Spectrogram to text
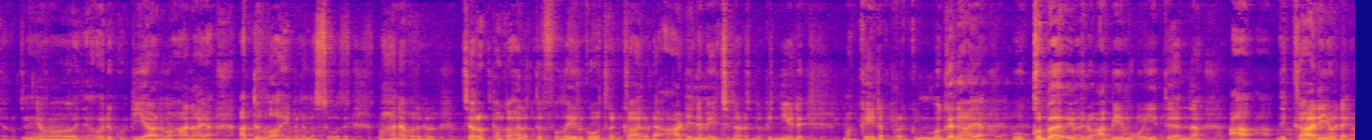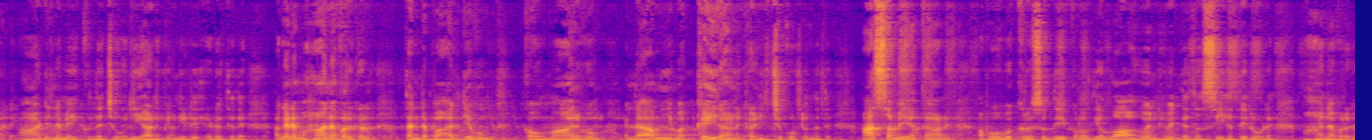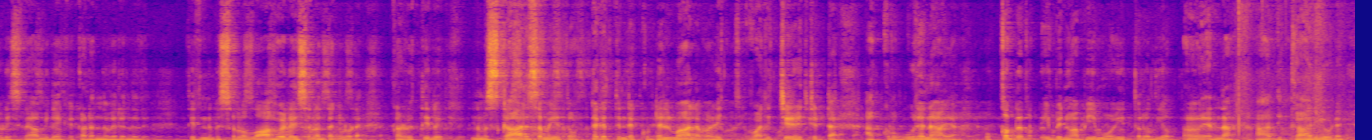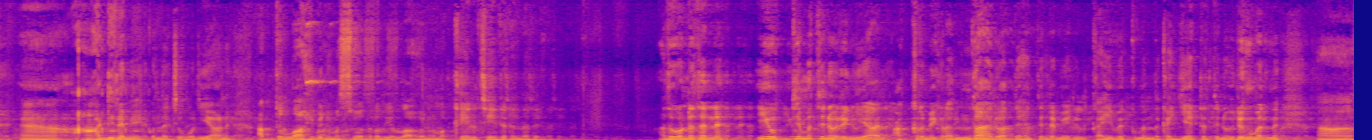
ഒരു കുട്ടിയാണ് മഹാനായ അബ്ദുല്ലാഹിബിൻ മസൂദ്. മഹാനവറുകൾ ചെറുപ്പകാലത്ത് ഫുലൈൽ ഗോത്രക്കാരുടെ ആടിനെ മേച്ച് നടന്നു. പിന്നീട് മക്കയിലെ പ്രമുഖനായ ഉഖബ ഇബ്നു അബി മൊയ്ത്ത് എന്ന ആ ധിക്കാരിയുടെ ആടിനെ മേയ്ക്കുന്ന ജോലിയാണ് പിന്നീട് എടുത്തത്. അങ്ങനെ മഹാനവറുകൾ തന്റെ ബാല്യവും കൗമാരവും എല്ലാം ഈ മക്കയിലാണ് കഴിച്ചു കൂട്ടുന്നത് ആ സമയത്താണ് അബൂബക്കർ സുദ്ദീഖ് റളിയല്ലാഹു അൻഹുവിന്റെ നസീഹത്തിലൂടെ മഹാനവറുകൾ ഇസ്ലാമിലേക്ക് കടന്നു വരുന്നത്. തിരുനബി സല്ലല്ലാഹു അലൈഹി സ്വലം തങ്ങളുടെ കഴുത്തിൽ നമസ്കാര സമയത്ത് ഒട്ടകത്തിന്റെ കുടൽമാല വഴി വലിച്ചിഴച്ചിട്ട ആ ക്രൂരനായ ഉഖബ് ഇബിനു അബി മൊയ്ത്ത് എന്ന ആ ധിക്കാരിയുടെ ആടിനമേക്കുന്ന ജോലിയാണ് അബ്ദുല്ലാഹിബിൻ മസൂദ് റളിയല്ലാഹു അൻഹു മക്കയിൽ ചെയ്തിരുന്നത്. അതുകൊണ്ട് തന്നെ ഈ ഉദ്യമത്തിന് ഒരുങ്ങിയാൽ അക്രമികൾ എന്തായാലും അദ്ദേഹത്തിന്റെ മേലിൽ കൈവെക്കുമെന്ന് കയ്യേറ്റത്തിന് ഒരുങ്ങുമെന്ന്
